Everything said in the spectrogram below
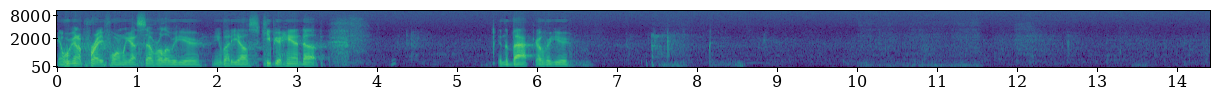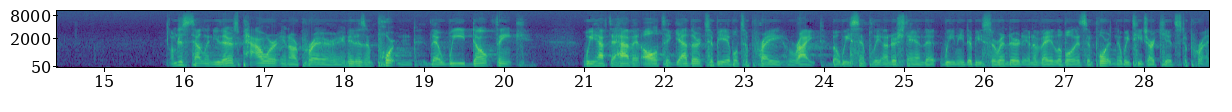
and we're going to pray for them. We got several over here. Anybody else? Keep your hand up in the back over here. I'm just telling you, there's power in our prayer, and it is important that we don't think we have to have it all together to be able to pray right, but we simply understand that we need to be surrendered and available. It's important that we teach our kids to pray.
